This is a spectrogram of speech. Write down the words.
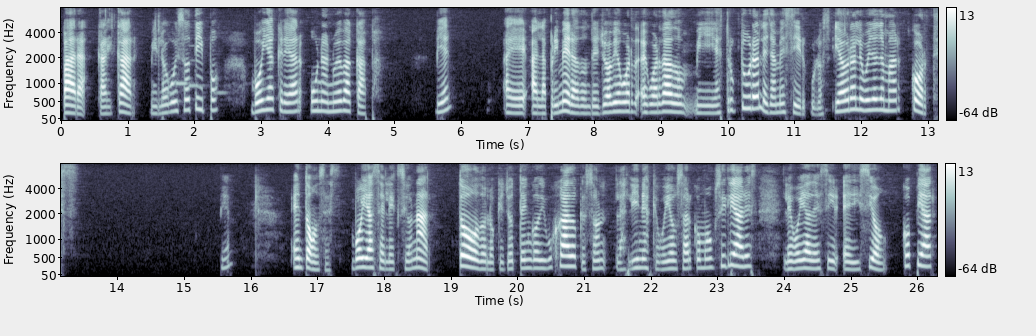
para calcar mi logo isotipo, voy a crear una nueva capa. Bien, eh, a la primera donde yo había guardado mi estructura le llamé círculos y ahora le voy a llamar cortes. Bien, entonces voy a seleccionar todo lo que yo tengo dibujado, que son las líneas que voy a usar como auxiliares, le voy a decir edición, copiar,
